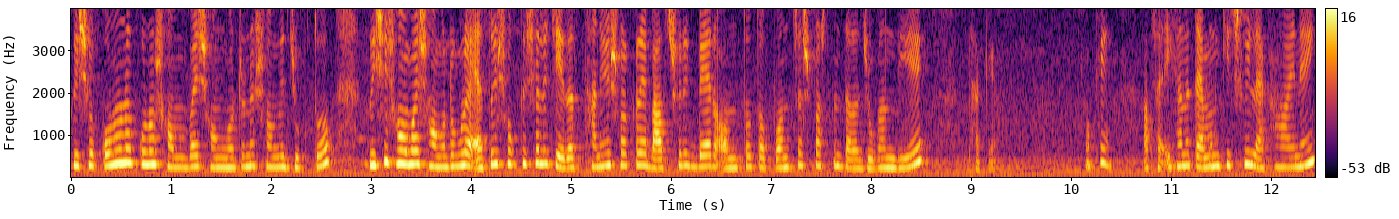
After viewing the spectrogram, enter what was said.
কৃষক কোনো না কোনো সমবায় সংগঠনের সঙ্গে যুক্ত। কৃষি সমবায় সংগঠনগুলো এতই শক্তিশালী যে এরা স্থানীয় সরকারের বাৎসরিক ব্যয়ের অন্তত পঞ্চাশ পার্সেন্ট তারা যোগান দিয়ে থাকে। ওকে? আচ্ছা এখানে তেমন কিছুই লেখা হয় নাই।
